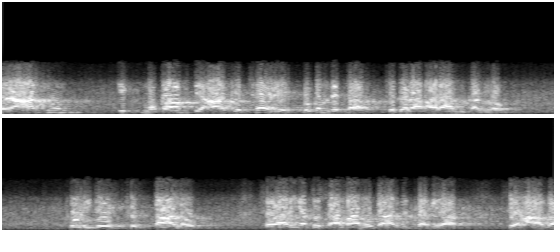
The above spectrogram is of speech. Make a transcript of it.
رات ایک مقام پہ آ کے ٹھہرے، حکم دیتا کہ ذرا آرام کر لو۔ تھوڑی دیر سستا لو۔ سواریاں تو سامان اتار دیتا گیا۔ صحابہ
